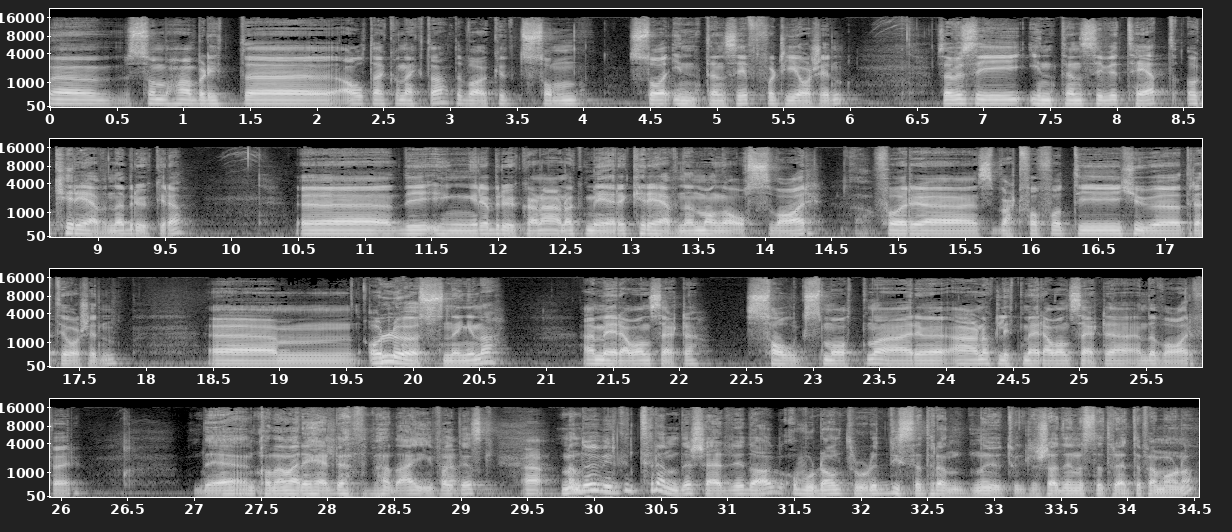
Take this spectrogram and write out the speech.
eh, som har blitt eh, Alt er connecta. Det var jo ikke sånn så intensivt for ti år siden. Så jeg vil si intensivitet og krevende brukere. Eh, de yngre brukerne er nok mer krevende enn mange av oss var, for, i hvert fall for 10-20-30 år siden. Eh, og løsningene er mer avanserte. Salgsmåtene er, er nok litt mer avanserte enn det var før. Det kan jeg være helt enig med deg i, faktisk. Men du, hvilke trender skjer i dag, og hvordan tror du disse trendene utvikler seg de neste tre til fem årene?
